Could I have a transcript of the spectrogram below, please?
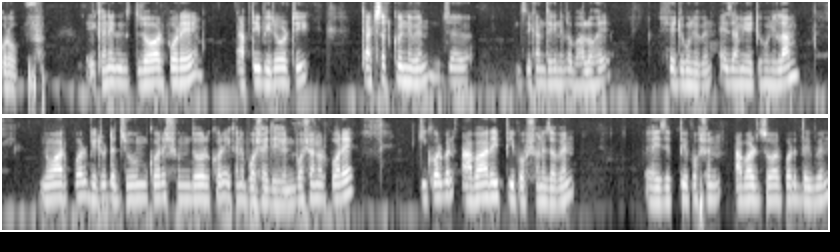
ক্রপ এখানে যাওয়ার পরে আপনি ভিডিওটি কাটসাট করে নেবেন, যে যেখান থেকে নিলে ভালো হয় সেইটুকু নেবেন। এই যে আমি এইটুকু নিলাম। নেওয়ার পর ভিডিওটা জুম করে, সুন্দর করে এখানে বসাই দেবেন। বসানোর পরে কি করবেন? আবার এই পিপ অপশনে যাবেন। এই যে পিপ অপশন আবার যাওয়ার পরে দেখবেন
